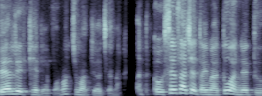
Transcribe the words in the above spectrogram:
valid ဖြစ်တယ်ပေါ့နော်ကျွန်မပြောချင်တာဟိုစဉ်းစားချက်တိုင်းမှာသူ့အနေနဲ့သူ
